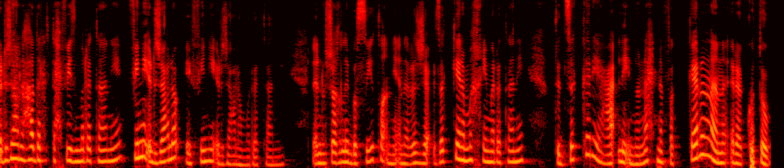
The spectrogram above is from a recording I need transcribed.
ارجع لهذا التحفيز مرة تانية. فيني ارجع له؟ إيه فيني ارجع له مرة تانية. لأنه شغلة بسيطة إني أنا ارجع أذكر مخي مرة تانية. بتتذكر يا عقلي إنه نحن فكرنا نقرأ كتب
